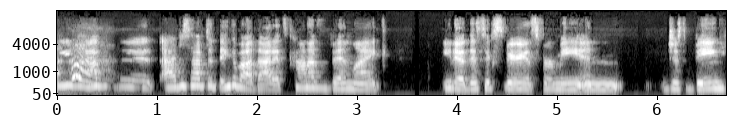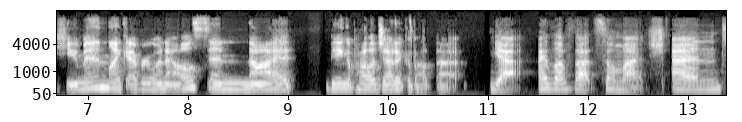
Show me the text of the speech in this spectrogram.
we have to i just have to think about that it's kind of been like you know, this experience for me and just being human like everyone else and not being apologetic about that. Yeah, I love that so much. And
